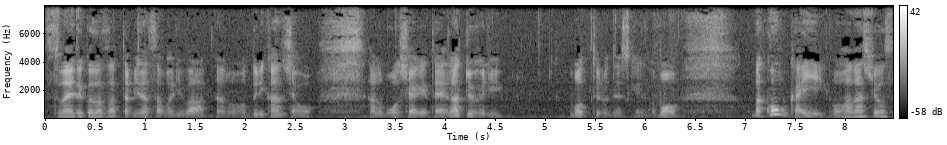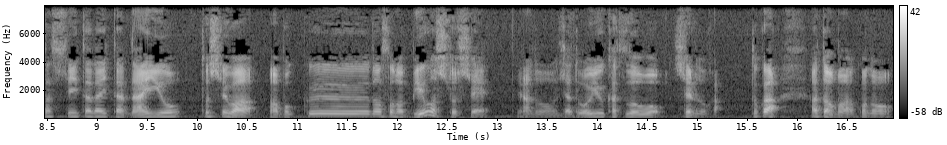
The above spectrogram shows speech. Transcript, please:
繋いでくださった皆様には、あの、本当に感謝を、あの、申し上げたいなというふうに思ってるんですけれども、まあ、今回お話をさせていただいた内容としては、まあ、僕のその美容師として、あの、じゃあどういう活動をしてるのかとか、あとはまあ、この、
